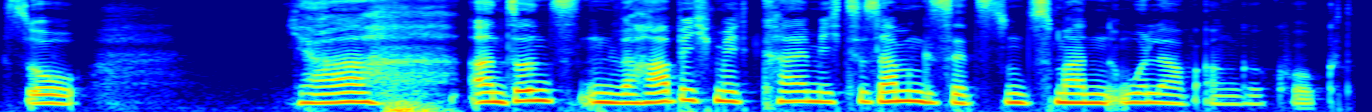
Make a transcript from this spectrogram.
So, ja, ansonsten habe ich mit Kai mich zusammengesetzt und uns mal einen Urlaub angeguckt.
